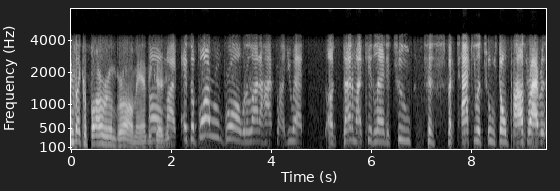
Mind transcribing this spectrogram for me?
it's like a barroom brawl, man. Oh, because oh my! It's a barroom brawl with a lot of high flying. You had a Dynamite Kid landed two spectacular tombstone pile drivers.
